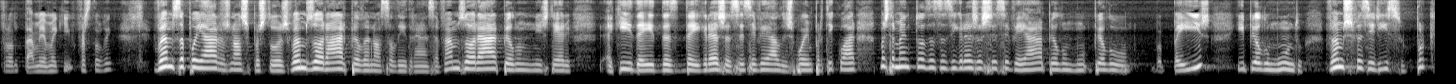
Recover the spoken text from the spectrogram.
pronto, está mesmo aqui, pastor Rui. Vamos apoiar os nossos pastores, vamos orar pela nossa liderança, vamos orar pelo ministério aqui da, da, da Igreja CCVA Lisboa em particular, mas também de todas as igrejas CCVA pelo, pelo país e pelo mundo. Vamos fazer isso, porque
